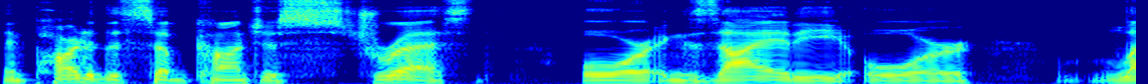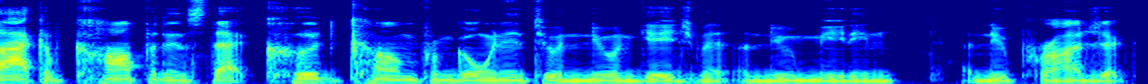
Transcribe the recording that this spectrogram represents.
And part of the subconscious stress or anxiety or lack of confidence that could come from going into a new engagement, a new meeting, a new project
